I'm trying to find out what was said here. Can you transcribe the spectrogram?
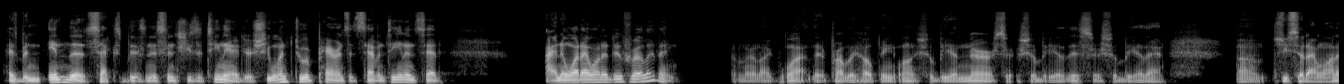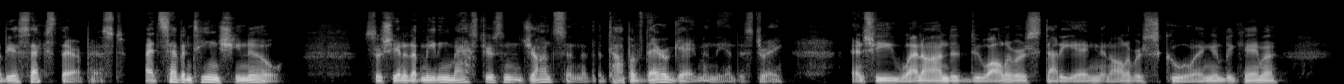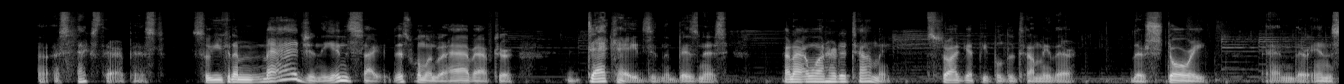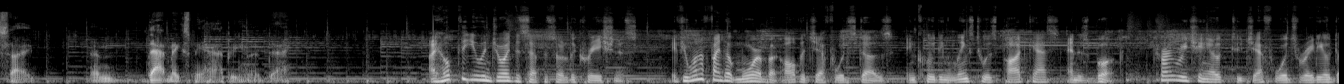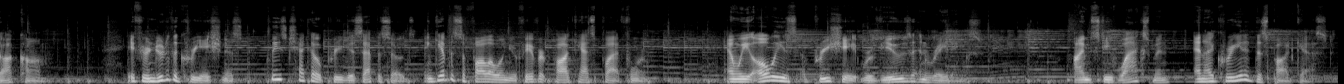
has been in the sex business since she's a teenager. She went to her parents at 17 and said, I know what I want to do for a living. And they're like, what? They're probably hoping, well, she'll be a nurse or she'll be a this or she'll be a that. Um, she said, I want to be a sex therapist. At 17, she knew. So she ended up meeting Masters and Johnson at the top of their game in the industry. And she went on to do all of her studying and all of her schooling and became a, a sex therapist. So you can imagine the insight this woman would have after decades in the business and I want her to tell me. So I get people to tell me their their story and their insight, and that makes me happy in a day. I hope that you enjoyed this episode of The Creationist. If you want to find out more about all that Jeff Woods does, including links to his podcast and his book, try reaching out to jeffwoodsradio.com. If you're new to The Creationist, please check out previous episodes and give us a follow on your favorite podcast platform. And we always appreciate reviews and ratings. I'm Steve Waxman, and I created this podcast.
